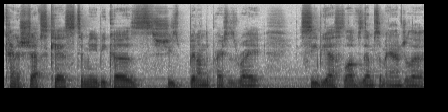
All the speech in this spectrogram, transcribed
kind of chef's kiss to me because she's been on the Price is Right. CBS loves them some Angela.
